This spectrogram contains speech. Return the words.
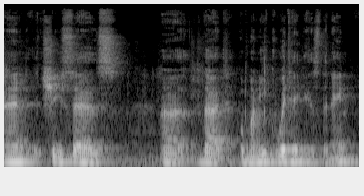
And she says uh, that Monique Wittig is the name.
